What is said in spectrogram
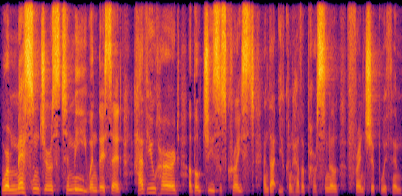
were messengers to me when they said, Have you heard about Jesus Christ and that you can have a personal friendship with him?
